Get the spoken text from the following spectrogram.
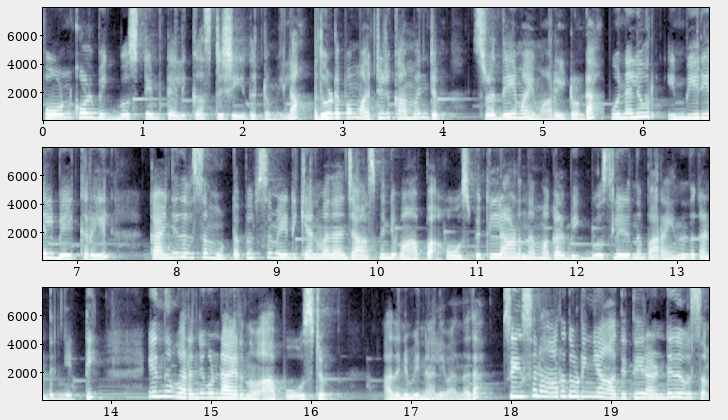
phone call Big Boss team telecast ചെയ്തിട്ടുമില്ല. അതോടൊപ്പം മറ്റൊരു കമന്റും ശ്രദ്ധേയമായി മാറിയിട്ടുണ്ട്. പുനലൂർ ഇമ്പീരിയൽ ബേക്കറിയിൽ കഴിഞ്ഞ ദിവസം മുട്ടപ്പിപ്സ് മേടിക്കാൻ വന്ന ജാസ്മിന്റെ വാപ്പ ഹോസ്പിറ്റലിലാണെന്ന് മകൾ ബിഗ് ബോസിലിരുന്ന് പറയുന്നത് കണ്ട് ഞെട്ടി. എന്ന് പറഞ്ഞുകൊണ്ടായിരുന്നു ആ പോസ്റ്റും അതിന് പിന്നാലെ വന്നത്. സീസൺ ആറ് തുടങ്ങിയ ആദ്യത്തെ രണ്ട് ദിവസം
